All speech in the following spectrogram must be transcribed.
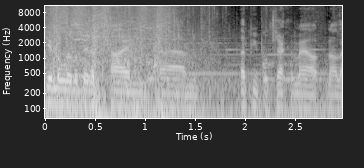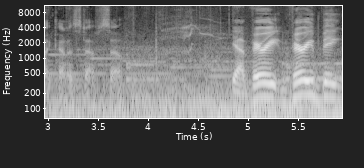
Give them a little bit of time, um, let people check them out and all that kind of stuff. So, yeah, very very big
